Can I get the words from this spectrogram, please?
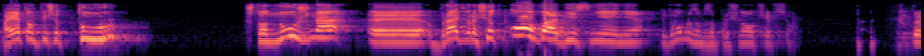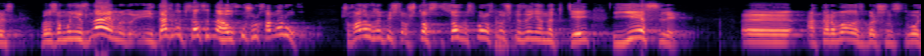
Поэтому пишет тур, что нужно э, брать в расчет оба объяснения. Таким образом запрещено вообще все. То есть, потому что мы не знаем, и так написал на Галху Шурханарух. Шурханарух напишет, что спор с точки зрения ногтей, если э, оторвалось большинство,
